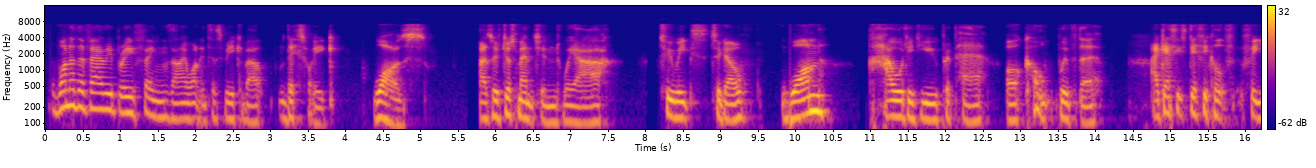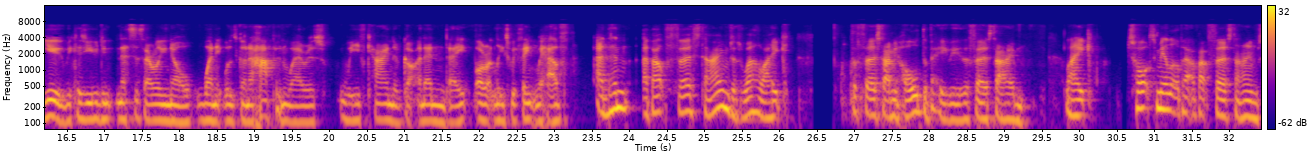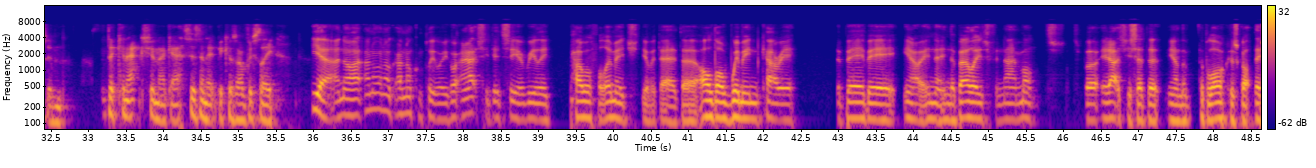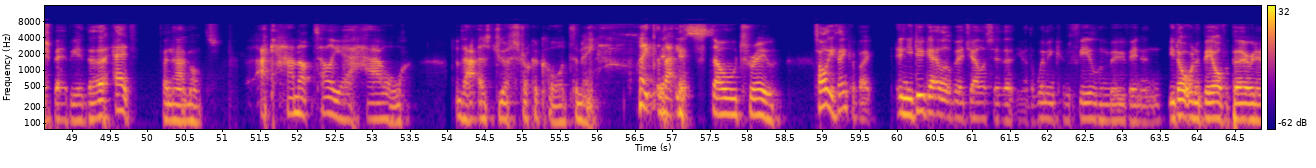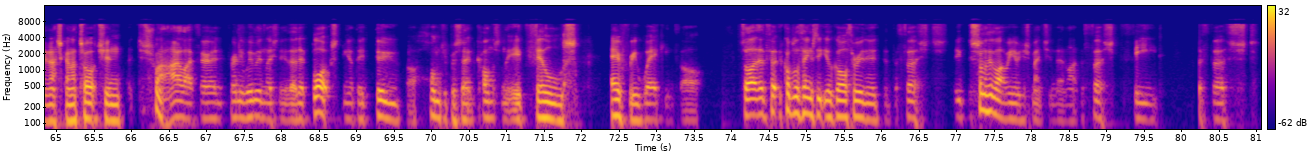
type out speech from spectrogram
One of the very brief things I wanted to speak about this week was, as we've just mentioned, we are two weeks to go. One, how did you prepare or cope with the? I guess it's difficult f- for you because you didn't necessarily know when it was going to happen, whereas we've kind of got an end date, or at least we think we have. And then about first times as well, like the first time you hold the baby, the first time. Like, talk to me a little bit about first times and the connection, I guess, isn't it? Because obviously, Yeah, I know, I know, I know, I know completely where you're going. I actually did see a really powerful image the other day. That although women carry the baby, you know, in the in the bellies for nine months, but it actually said that you know the, the bloke has got this baby in their head for nine months. I cannot tell you how that has just struck a chord to me. like, that is so true. It's all you think about. And you do get a little bit of jealousy that you know the women can feel them moving, and you don't want to be overbearing and that's kind of touch. And I just want to highlight for, for any women listening that it blocks, you know, they do hundred percent constantly. It fills every waking thought. So a couple of things that you'll go through the, the, the first, something like what you just mentioned then, like the first feed, the first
